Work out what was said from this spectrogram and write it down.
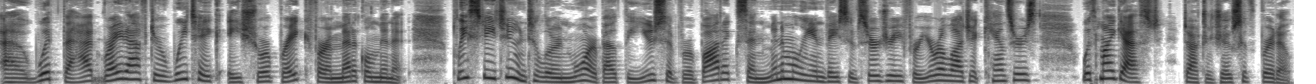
uh, with that right after we take a short break for a medical minute. Please stay tuned to learn more about the use of robotics and minimally invasive surgery for urologic cancers with my guest, Dr. Joseph Brito.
